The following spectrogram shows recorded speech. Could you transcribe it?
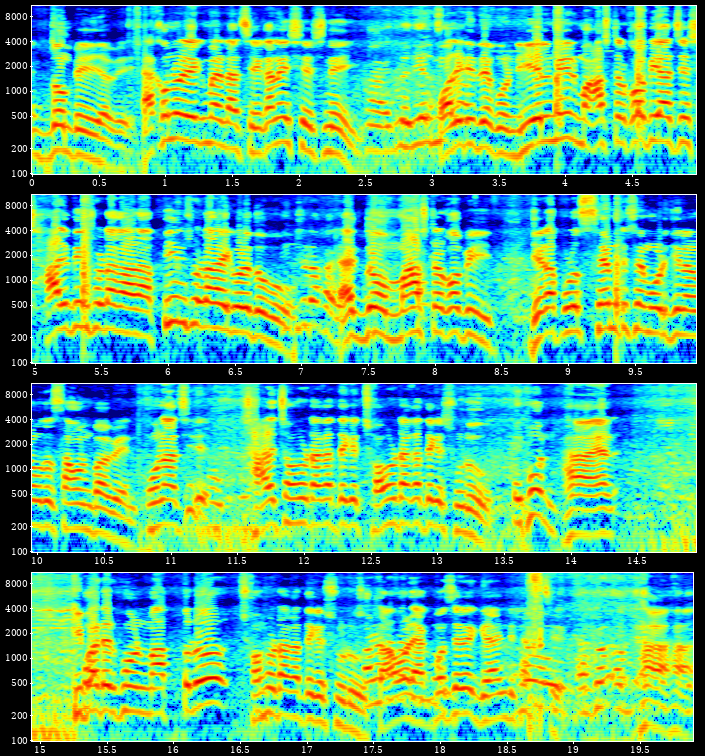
একদম পেয়ে যাবে। এখনও রেগমেন্ট আছে এখানে শেষ নেই। হ্যাঁ কোয়ালিটি দেখুন রিয়েলমির মাস্টার কপি আছে সাড়ে তিনশো টাকা না তিনশো টাকায় করে দেবো। একদম মাস্টার কপি যেটা পুরো সেম টু সেম অরিজিনাল মতো সাউন্ড পাবেন। ফোন আছে সাড়ে ছশো টাকা থেকে ছশো টাকা থেকে শুরু। এই ফোন হ্যাঁ কিপ্যাডের ফোন মাত্র ছশো টাকা থেকে শুরু। তাও আর এক বছরের গ্যারান্টি থাকছে। হ্যাঁ হ্যাঁ।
